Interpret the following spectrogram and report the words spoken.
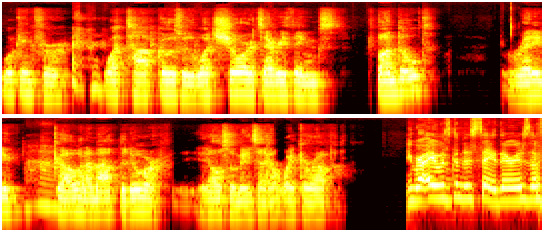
looking for what top goes with what shorts. Everything's bundled, ready to Wow. go, and I'm out the door. It also means I don't wake her up. Right, I was gonna say there is a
